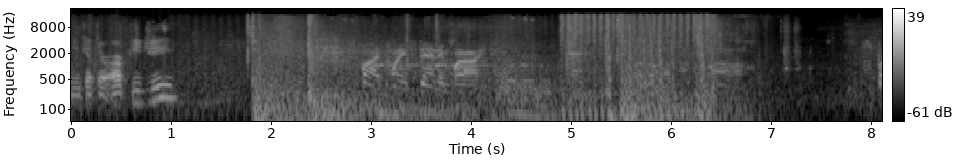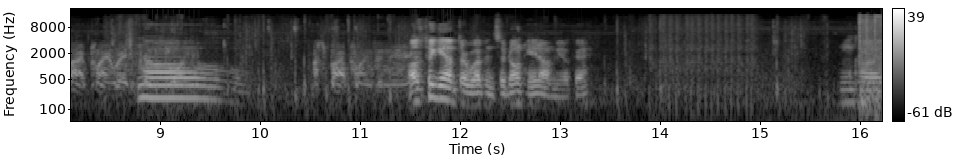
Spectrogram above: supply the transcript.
And get their RPG. Spy plane standing by. Spy plane ready for. No. A spy plane's in there. I was picking up their weapons, so don't hate on me, okay? Okay.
